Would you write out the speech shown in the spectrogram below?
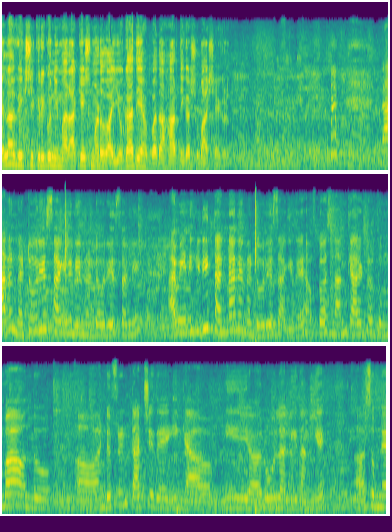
ಎಲ್ಲ ವೀಕ್ಷಕರಿಗೂ ನಿಮ್ಮ ರಾಕೇಶ್ ಮಾಡುವ ಯುಗಾದಿ ಹಬ್ಬದ ಹಾರ್ದಿಕ ಶುಭಾಶಯಗಳು. ನಾನು ನಟೋರಿಯಸ್ ಆಗಿದ್ದೀನಿ ನಟೋರಿಯಸ್ ಅಲ್ಲಿ. ಐ ಮೀನ್ ಇಡೀ ತಂಡನೇ ನಟೋರಿಯಸ್ ಆಗಿದೆ. ಅಫ್ಕೋರ್ಸ್ ನನ್ನ ಕ್ಯಾರೆಕ್ಟರ್ ತುಂಬ ಒಂದು ಡಿಫ್ರೆಂಟ್ ಟಚ್ ಇದೆ ಈ ಕ್ಯಾ ಈ ರೋಲಲ್ಲಿ ನನಗೆ. ಸುಮ್ಮನೆ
